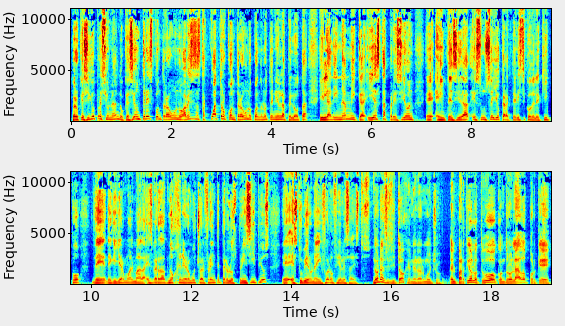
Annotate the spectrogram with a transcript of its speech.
pero que siguió presionando, que hacía un 3 contra 1, a veces hasta 4 contra 1 cuando no tenían la pelota y la dinámica y esta presión eh, e intensidad es un sello característico del equipo de Guillermo Almada. Es verdad, no generó mucho al frente, pero los principios eh, estuvieron ahí, fueron fieles a estos. No necesitó generar mucho. El partido lo tuvo controlado porque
